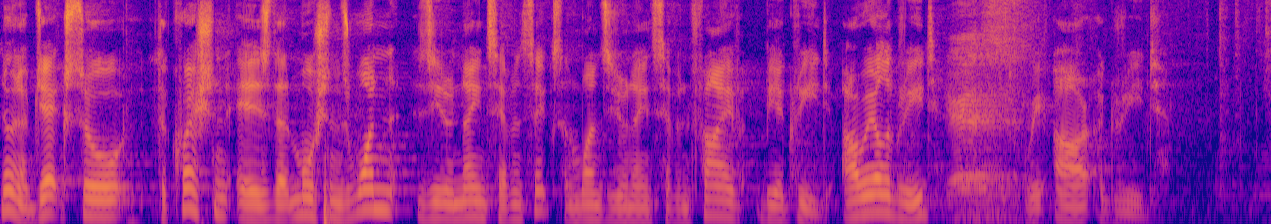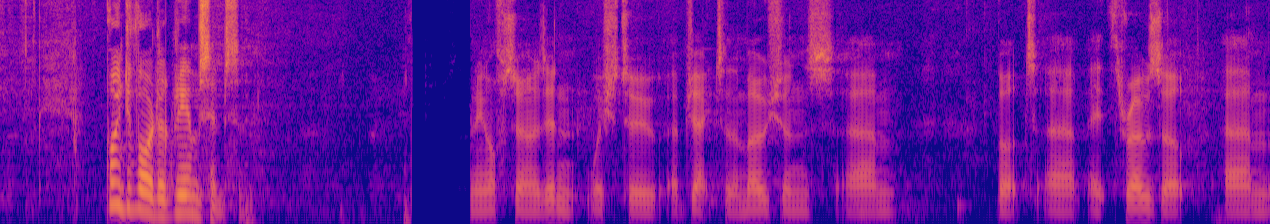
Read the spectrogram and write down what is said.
No one objects. So the question is that motions 10976 and 10975 be agreed. Are we all agreed? Yes. We are agreed. Point of order, Graham Simpson. Officer, I didn't wish to object to the motions, um, but uh, it throws up um,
